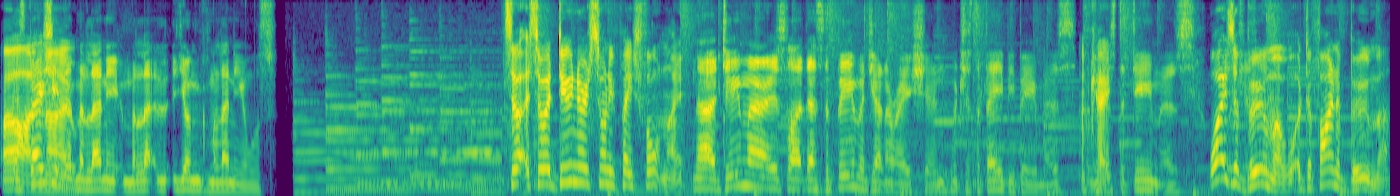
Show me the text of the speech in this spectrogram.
Oh, it's basically no. the millennial, mille- young millennials. So, so a Doomer is someone who plays Fortnite. No, Doomer is like there's the Boomer generation, which is the baby boomers. Okay. there's the Doomers. What is a which boomer? What, define a boomer.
